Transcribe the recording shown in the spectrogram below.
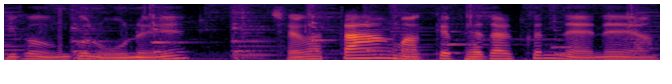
비가 은근 오네. 제가 딱 맞게 배달 끝내네요.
